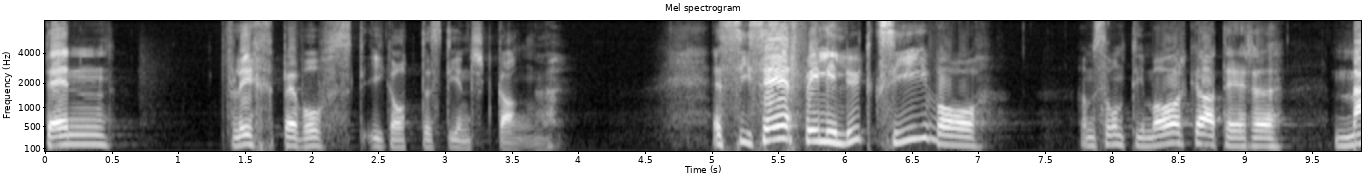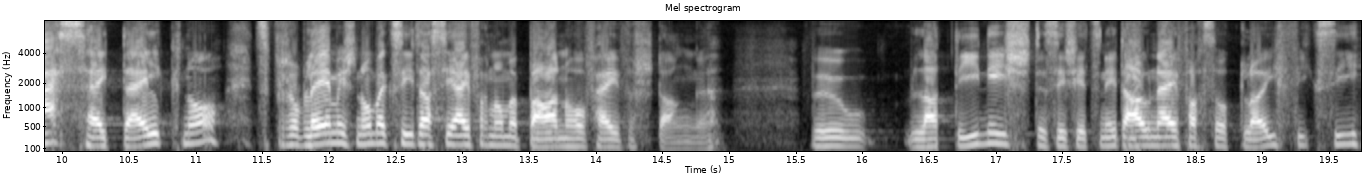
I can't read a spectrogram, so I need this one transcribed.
dann pflichtbewusst in Gottesdienst gegangen. Es waren sehr viele Leute, die am Sonntagmorgen an dieser Messe teilgenommen haben. Das Problem war nur, dass sie einfach nur den Bahnhof verstanden haben. Weil Latinisch, das ist jetzt nicht allen einfach so geläufig.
